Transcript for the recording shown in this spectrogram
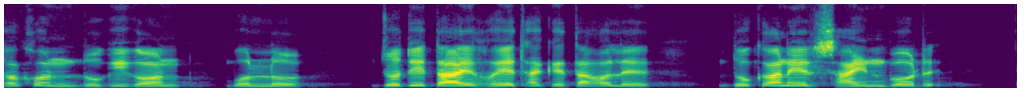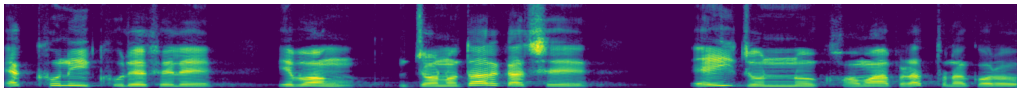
তখন রোগীগণ বলল, যদি তাই হয়ে থাকে তাহলে দোকানের সাইনবোর্ড এক্ষুনি খুলে ফেলে এবং জনতার কাছে এই জন্য ক্ষমা প্রার্থনা করো।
